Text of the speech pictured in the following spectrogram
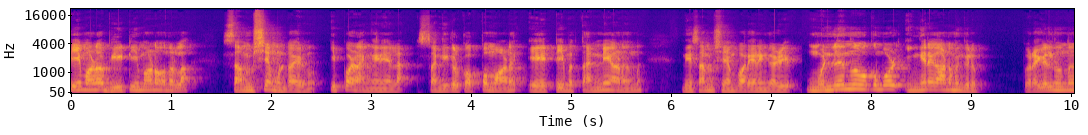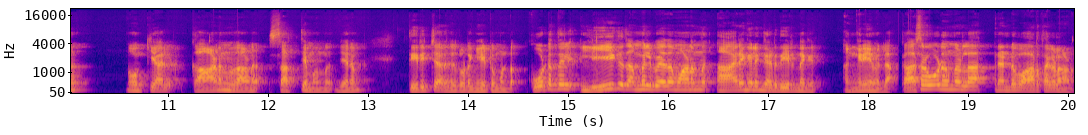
ടീമാണോ ബി ടീമാണോ എന്നുള്ള സംശയമുണ്ടായിരുന്നു. ഇപ്പോഴങ്ങനെയല്ല സംഘികൾക്കൊപ്പമാണ് എ ടീം തന്നെയാണെന്ന് നിസംശയം പറയാനും കഴിയും. മുന്നിൽ നിന്ന് നോക്കുമ്പോൾ ഇങ്ങനെ കാണുമെങ്കിലും പിറകിൽ നിന്ന് നോക്കിയാൽ കാണുന്നതാണ് സത്യമെന്ന് ജനം തിരിച്ചറിഞ്ഞു തുടങ്ങിയിട്ടുമുണ്ട്. കൂട്ടത്തിൽ ലീഗ് തമ്മിൽ ഭേദമാണെന്ന് ആരെങ്കിലും കരുതിയിരുന്നെങ്കിൽ അങ്ങനെയുമല്ല. കാസർഗോഡ് നിന്നുള്ള രണ്ട് വാർത്തകളാണ്.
